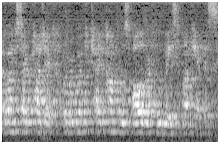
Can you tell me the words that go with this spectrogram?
are going to start a project where we're going to try to compost all of our food waste on campus.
